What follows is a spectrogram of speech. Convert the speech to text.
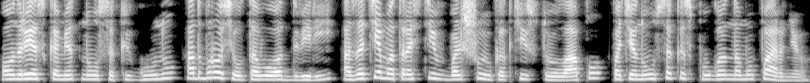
Он резко метнулся к игуну, отбросил того от двери, а затем, отрастив большую когтистую лапу, потянулся к испуганному парню.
